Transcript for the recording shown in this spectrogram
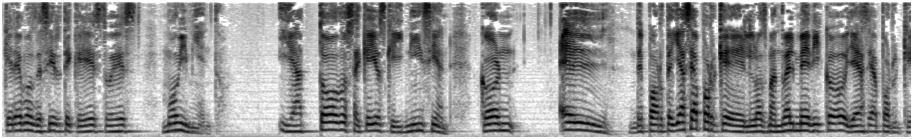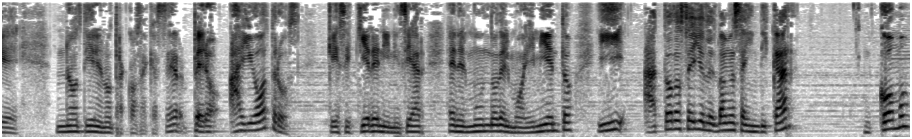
queremos decirte que esto es movimiento. Y a todos aquellos que inician con el deporte, ya sea porque los mandó el médico, ya sea porque no tienen otra cosa que hacer, pero hay otros que se quieren iniciar en el mundo del movimiento y a todos ellos les vamos a indicar cómo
